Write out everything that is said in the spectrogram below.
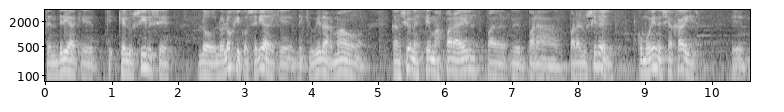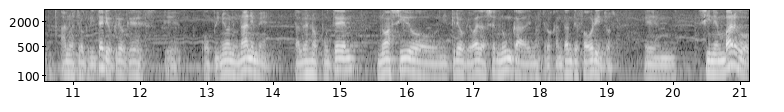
tendría que, lucirse. Lo, lógico sería de que, de que hubiera armado canciones, temas para él, para, eh, para, para lucir él. Como bien decía Javis, eh, a nuestro criterio creo que es eh, opinión unánime, tal vez nos puteen, no ha sido ni creo que vaya a ser nunca de nuestros cantantes favoritos. Sin embargo,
